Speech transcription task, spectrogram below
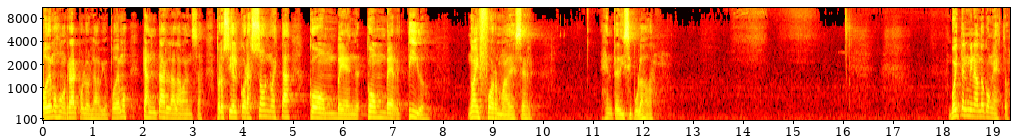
Podemos honrar con los labios, podemos cantar la alabanza, pero si el corazón no está convertido. No hay forma de ser gente discipulada. Voy terminando con esto.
